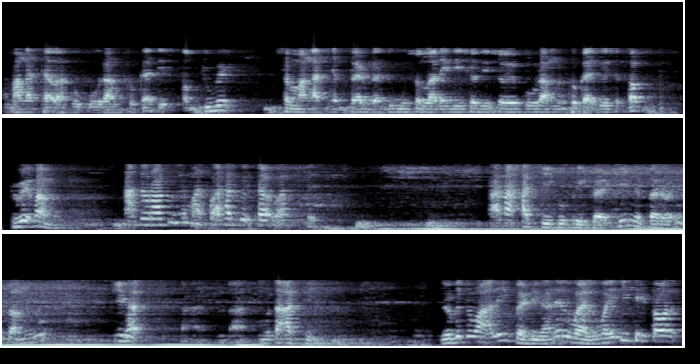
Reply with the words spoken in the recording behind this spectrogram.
Semangat dakwahku kurang, gak di stop duit. Semangat nyebar bantu musola ning desa-desa kurang, kok gak di stop. Duit paham? Atur aku ya manfaat gue dakwah. Karena hajiku pribadi nyebar Islam itu jihad mutaati. Lho kecuali bandingannya luwe-luwe iki cerita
